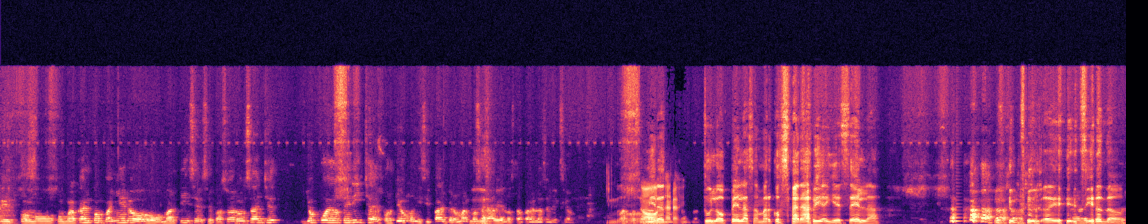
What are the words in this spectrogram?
eh, como, como acá el compañero Martín se, se pasó a Aaron Sánchez, yo puedo ser hincha deportivo municipal, pero Marcos Sí. Arabia no está para la selección. No, Mira, no tú lo pelas a Marcos Arabia y es él, ¿ah? ¿Sí o no?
